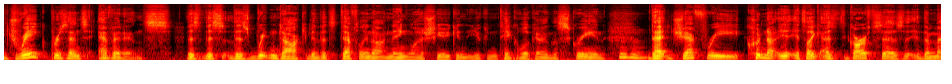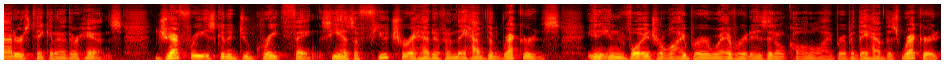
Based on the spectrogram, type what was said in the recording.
Drake presents evidence. This, this this written document that's definitely not in English. You can you can take a look at it on the screen. Mm-hmm. That Jeffrey could not. It's like as Garth says, the matter is taken out of their hands. Jeffrey is going to do great things. He has a future ahead of him. They have the records in, in Voyager Library or wherever it is. They don't call it a library, but they have this record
